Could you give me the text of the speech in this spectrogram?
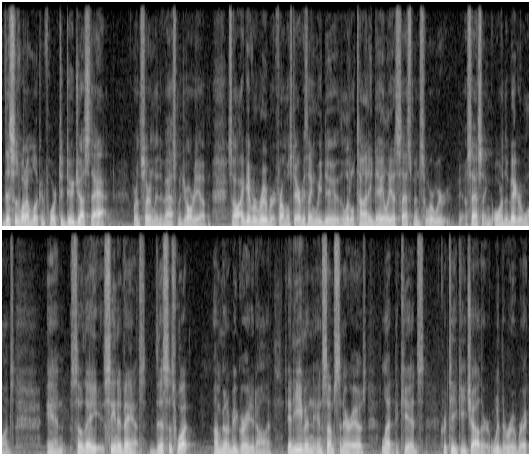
this is what I'm looking for, to do just that or certainly the vast majority of them. So I give a rubric for almost everything we do, the little tiny daily assessments where we're assessing or the bigger ones. And so they see in advance, this is what I'm going to be graded on. And even in some scenarios, let the kids critique each other with the rubric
